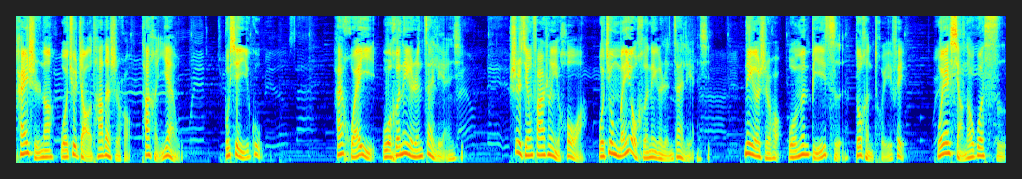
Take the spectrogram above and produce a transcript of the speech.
开始呢，我去找他的时候，他很厌恶，不屑一顾，还怀疑我和那个人在联系。事情发生以后啊，我就没有和那个人再联系。那个时候，我们彼此都很颓废，我也想到过死，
